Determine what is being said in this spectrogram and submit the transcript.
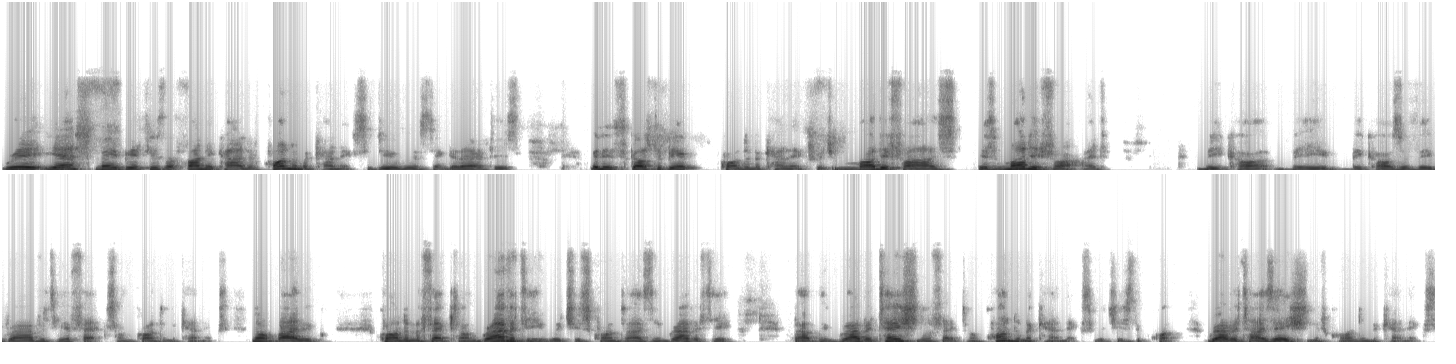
really, yes, maybe it is a funny kind of quantum mechanics to deal with the singularities, but it's got to be a quantum mechanics which modifies, is modified because, because of the gravity effects on quantum mechanics, not by the quantum effect on gravity, which is quantizing gravity, but the gravitational effect on quantum mechanics, which is the gravitization of quantum mechanics,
